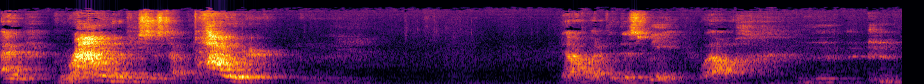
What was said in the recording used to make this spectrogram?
and ground the pieces to powder. Now, what did this mean? Well,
